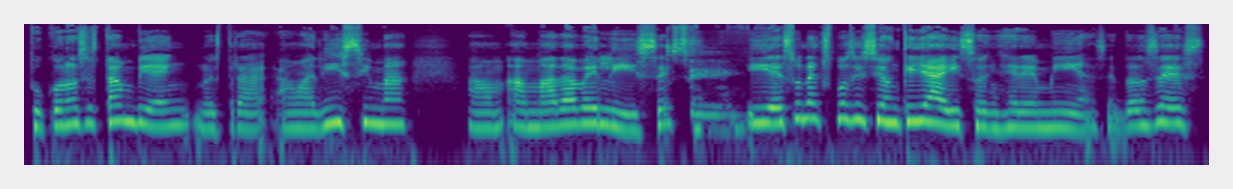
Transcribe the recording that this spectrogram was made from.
tú conoces también, nuestra amadísima amada Belice. Y es una exposición que ella hizo en Jeremías. Entonces,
